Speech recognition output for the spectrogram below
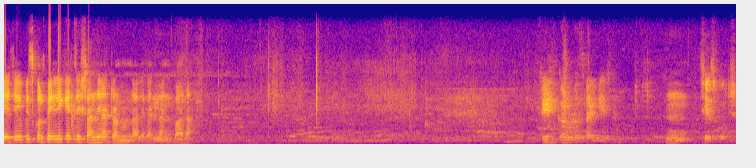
ఇక చేపించుకొని పెళ్ళికి అట్లీస్ట్ అందినట్టు అని ఉండాలి అట్లా అని బాధ. క్రెడిట్ కార్డ్ కూడా స్వైప్ చేసాను? ఉం, చేసుకోవచ్చు.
